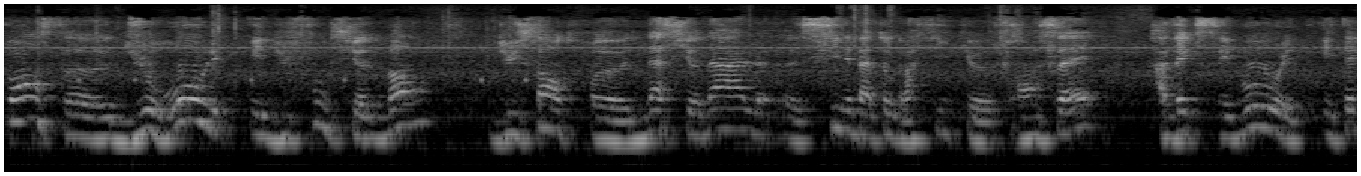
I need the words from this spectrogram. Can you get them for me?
pense euh, du rôle et du fonctionnement du Centre euh, national cinématographique français avec ses mots et, tel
